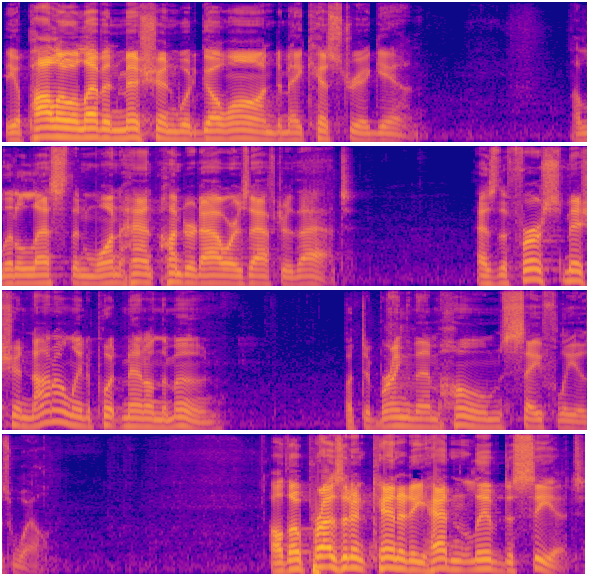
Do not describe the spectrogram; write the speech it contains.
The Apollo 11 mission would go on to make history again, a little less than 100 hours after that, as the first mission not only to put men on the moon, but to bring them home safely as well. Although President Kennedy hadn't lived to see it,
